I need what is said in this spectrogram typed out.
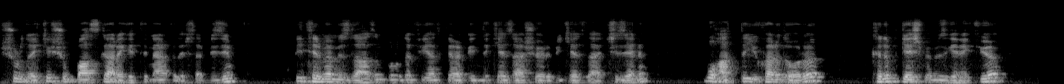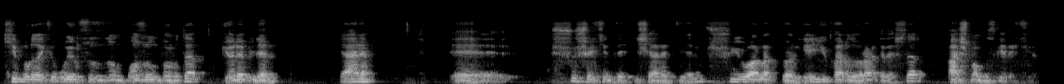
şuradaki şu baskı hareketini arkadaşlar bizim bitirmemiz lazım. Bunu da fiyat grafiğinde keza şöyle bir kez daha çizelim. Bu hattı yukarı doğru kırıp geçmemiz gerekiyor. Ki buradaki uyumsuzluğun bozulduğunu da görebilelim. Yani e, şu şekilde işaretleyelim. Şu yuvarlak bölgeyi yukarı doğru arkadaşlar aşmamız gerekiyor.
